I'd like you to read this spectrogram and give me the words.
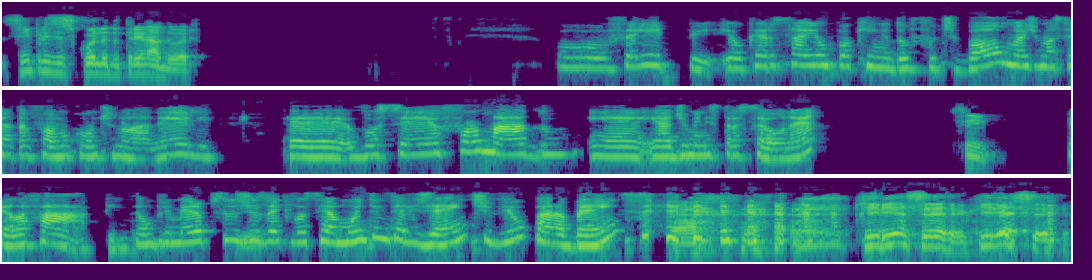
simples escolha do treinador. O Felipe, eu quero sair um pouquinho do futebol, mas de uma certa forma continuar nele. É, você é formado em, em administração, né? Sim pela FAP. Então, primeiro eu preciso Isso. dizer que você é muito inteligente, viu? Parabéns. É. queria ser, eu queria ser.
